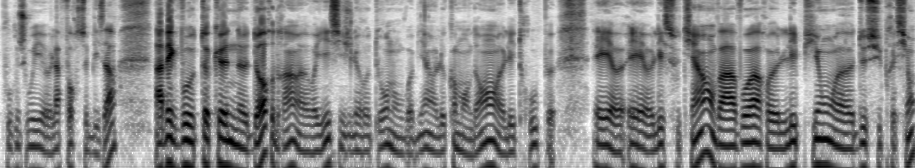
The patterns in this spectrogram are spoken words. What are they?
pour jouer la Force Blizzard. Avec vos tokens d'ordre, hein, vous voyez, si je les retourne, on voit bien le commandant, les troupes et, les soutiens. On va avoir les pions de suppression,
